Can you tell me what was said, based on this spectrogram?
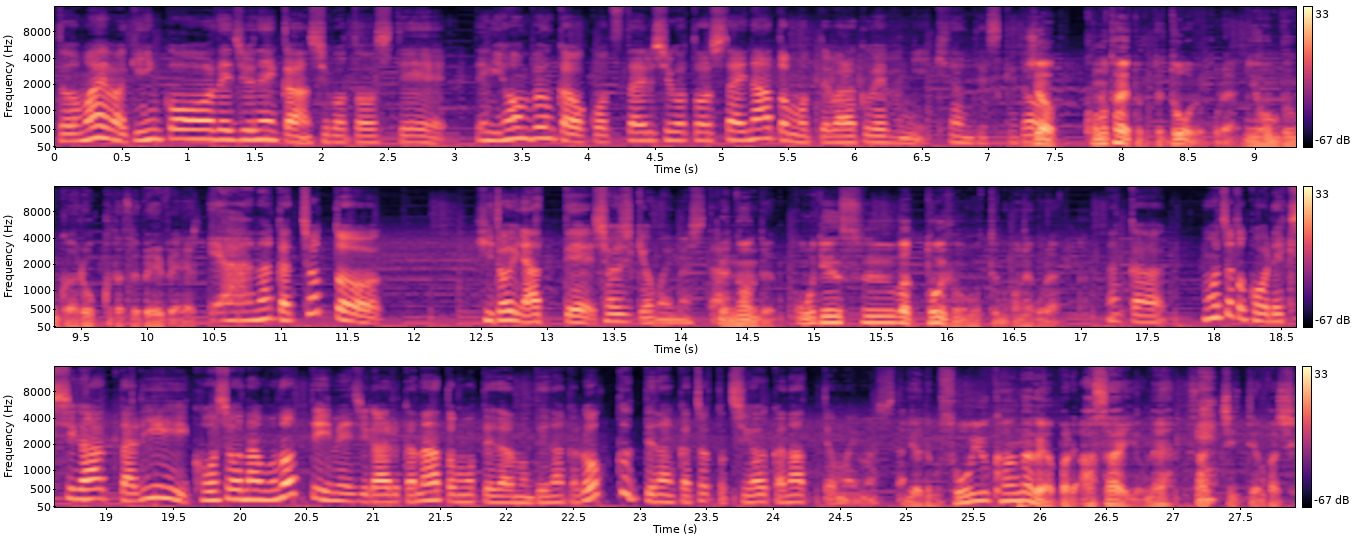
と前は銀行で10年間仕事をしてで日本文化をこう伝える仕事をしたいなと思ってワラクウェブに来たんですけど。じゃあこのタイトルってどうよこれ？日本文化はロックだぜベイベー。いやーなんかちょっとひどいなって正直思いました。えなんで？オーディエンスはどういうふうに思ってるのかねこれ？なんかもうちょっとこう歴史があったり高尚なものってイメージがあるかなと思ってたのでなんかロックってなんかちょっと違うかなって思いました。いやでもそういう考えがやっぱり浅いよね。サッチってやっぱし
